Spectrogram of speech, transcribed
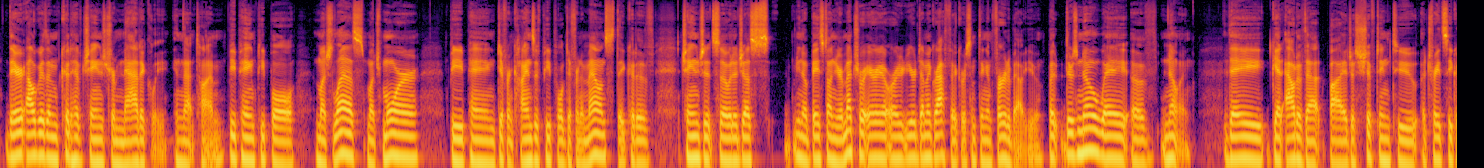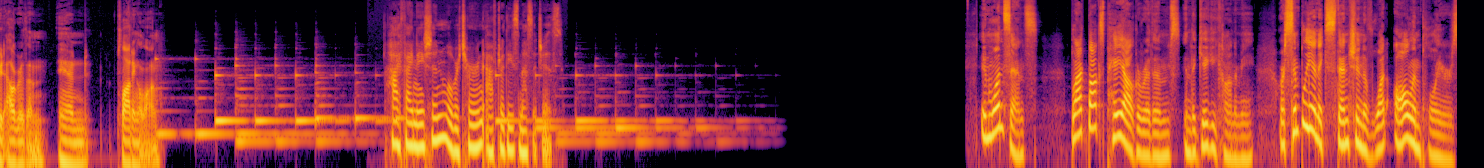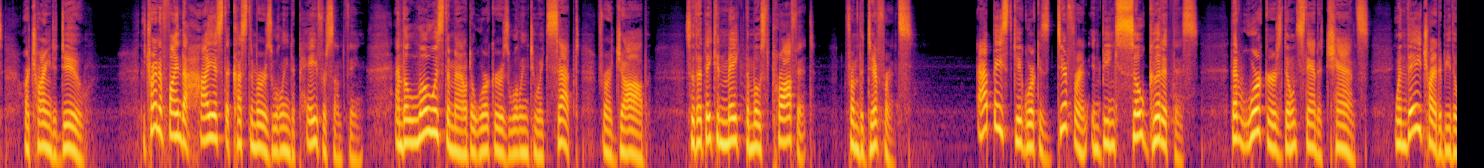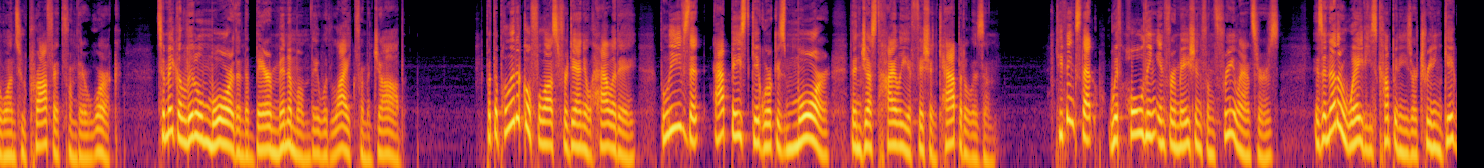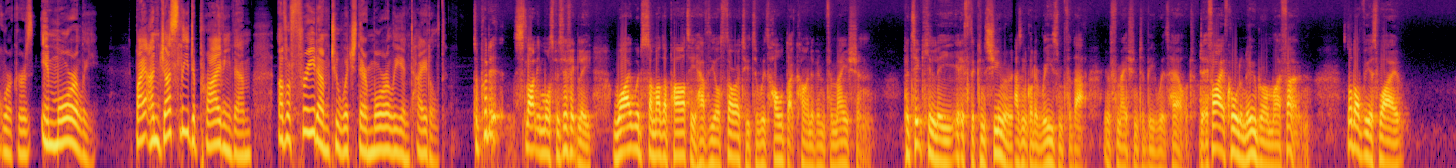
Their algorithm could have changed dramatically in that time, be paying people much less, much more, be paying different kinds of people different amounts. They could have changed it so it adjusts, you know, based on your metro area or your demographic or something inferred about you. But there's no way of knowing. They get out of that by just shifting to a trade secret algorithm and plodding along. Hi Phi Nation will return after these messages. In one sense, black box pay algorithms in the gig economy are simply an extension of what all employers are trying to do. They're trying to find the highest a customer is willing to pay for something and the lowest amount a worker is willing to accept for a job so that they can make the most profit from the difference. App based gig work is different in being so good at this that workers don't stand a chance when they try to be the ones who profit from their work, to make a little more than the bare minimum they would like from a job. But the political philosopher Daniel Halliday believes that app based gig work is more than just highly efficient capitalism. He thinks that withholding information from freelancers is another way these companies are treating gig workers immorally by unjustly depriving them of a freedom to which they're morally entitled. To put it slightly more specifically, why would some other party have the authority to withhold that kind of information? Particularly if the consumer hasn't got a reason for that information to be withheld. If I call an Uber on my phone, it's not obvious why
